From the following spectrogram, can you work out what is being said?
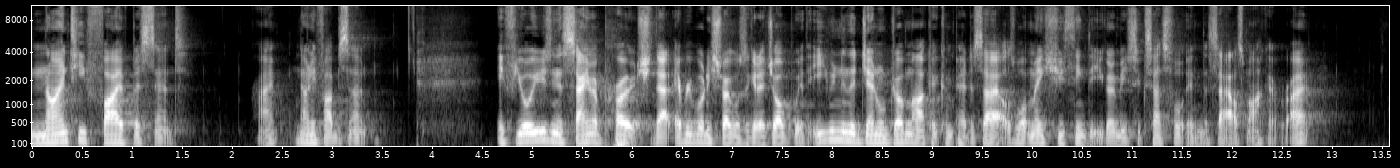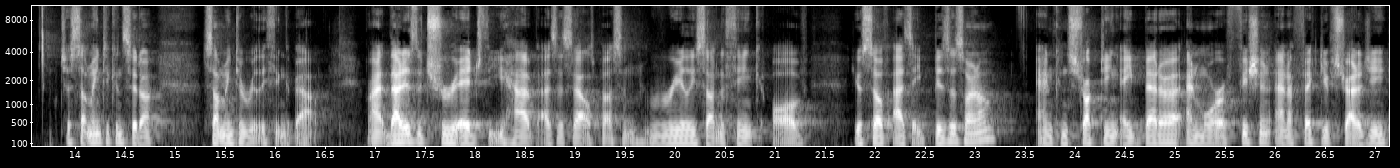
95%, right? 95%. If you're using the same approach that everybody struggles to get a job with, even in the general job market compared to sales, what makes you think that you're going to be successful in the sales market, right? Just something to consider something to really think about, right? That is the true edge that you have as a salesperson. Really starting to think of yourself as a business owner and constructing a better and more efficient and effective strategy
